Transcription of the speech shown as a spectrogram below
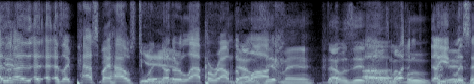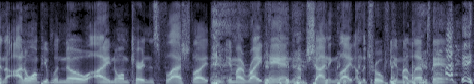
as, yeah. As, as, as I pass my house, do Yeah. another lap around the that block. was it, man. That was it. That Uh, was my what- move. uh, y- Yeah. Listen, I don't want people to know. I know I'm carrying this flashlight in, in my right hand, and I'm shining light on the trophy in my left hand. Right.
